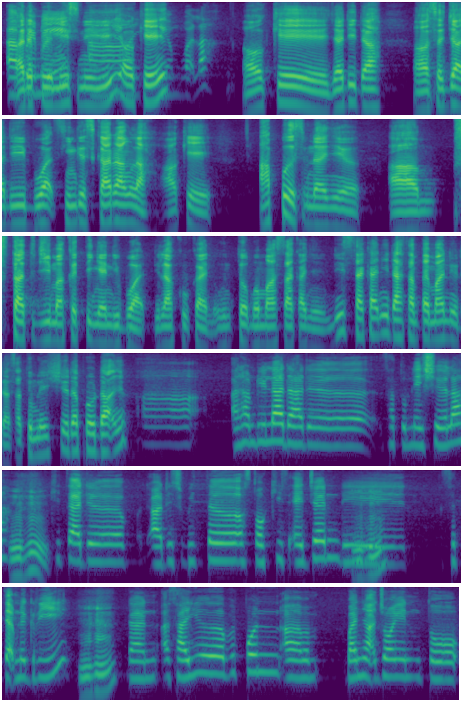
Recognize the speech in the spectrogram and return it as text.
ah, Ada premis sendiri, ah, okey. Yang buat lah. Okey, jadi dah uh, sejak dibuat hingga sekarang lah. Okey. Apa sebenarnya um, strategi marketing yang dibuat, dilakukan untuk memasarkannya? Ni setakat ni dah sampai mana dah? Satu Malaysia dah produknya? Ah, Alhamdulillah dah ada satu Malaysia lah. Mhm. Kita ada uh, distributor, stokis, agent di setiap negeri. Mhm. Dan uh, saya pun um, banyak join untuk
